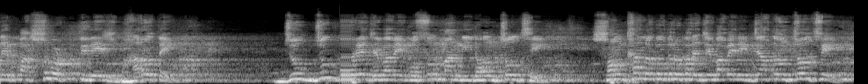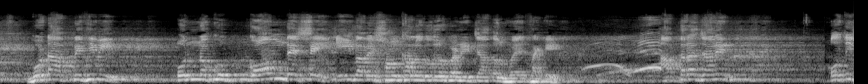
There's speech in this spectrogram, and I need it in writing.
আমাদের পার্শ্ববর্তী দেশ ভারতে যুগ যুগ ধরে যেভাবে মুসলমান নিধন চলছে, সংখ্যালঘুদের উপরে যেভাবে নির্যাতন চলছে, গোটা পৃথিবীর অন্য খুব কম দেশে এইভাবে সংখ্যালঘুদের উপর নির্যাতন হয়ে থাকে। আপনারা জানেন, অতি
